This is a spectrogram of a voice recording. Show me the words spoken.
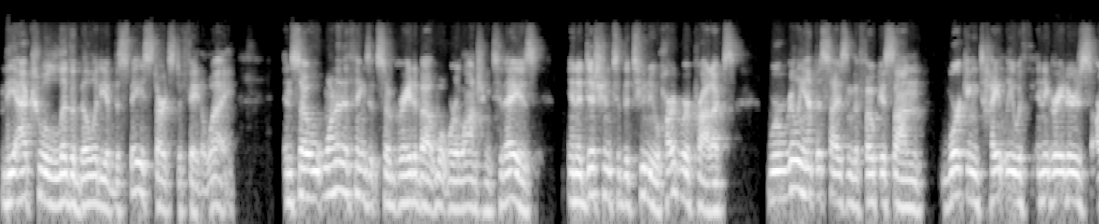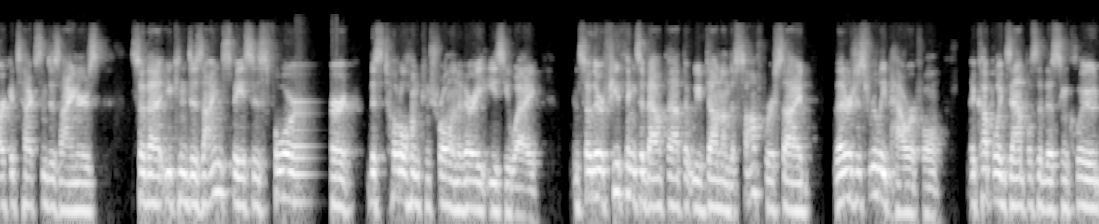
the actual livability of the space starts to fade away. And so one of the things that's so great about what we're launching today is in addition to the two new hardware products we're really emphasizing the focus on working tightly with integrators architects and designers so that you can design spaces for this total home control in a very easy way and so there are a few things about that that we've done on the software side that are just really powerful. A couple examples of this include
